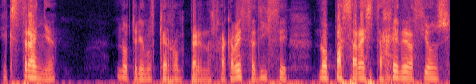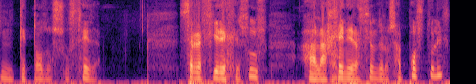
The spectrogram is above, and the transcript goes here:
extraña, no tenemos que rompernos la cabeza, dice, no pasará esta generación sin que todo suceda. Se refiere Jesús a la generación de los apóstoles,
